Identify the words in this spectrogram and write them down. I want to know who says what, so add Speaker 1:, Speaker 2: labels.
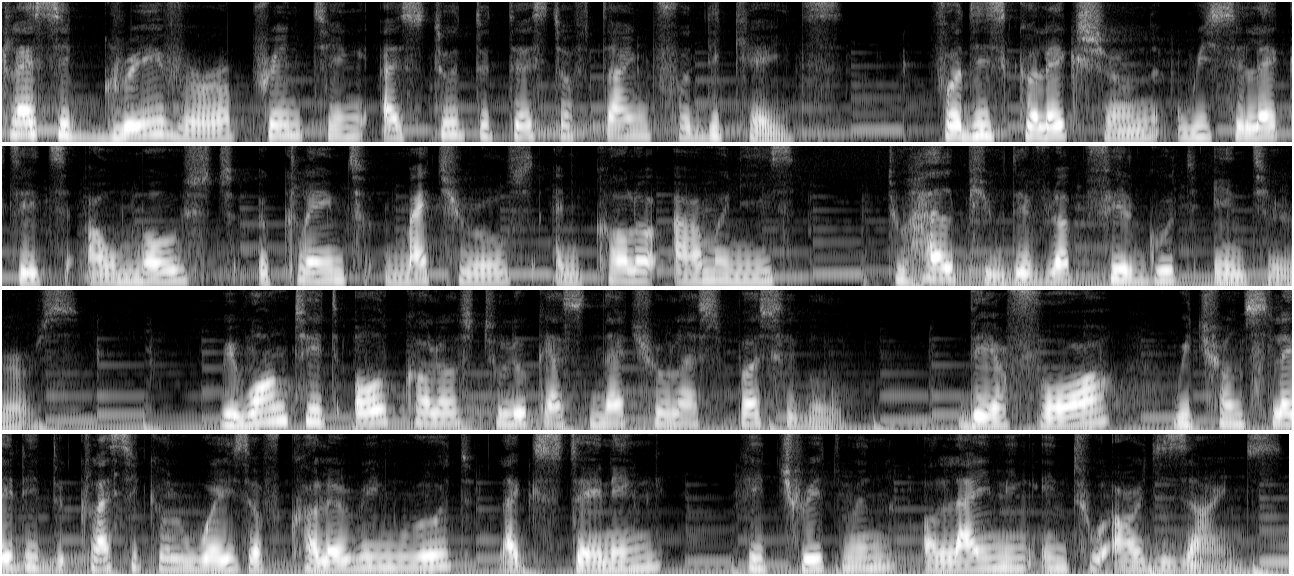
Speaker 1: Classic gravure printing has stood the test of time for decades. For this collection, we selected our most acclaimed materials and color harmonies to help you develop feel-good interiors. We wanted all colors to look as natural as possible. Therefore, we translated the classical ways of coloring wood, like staining, heat treatment or liming into our designs.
